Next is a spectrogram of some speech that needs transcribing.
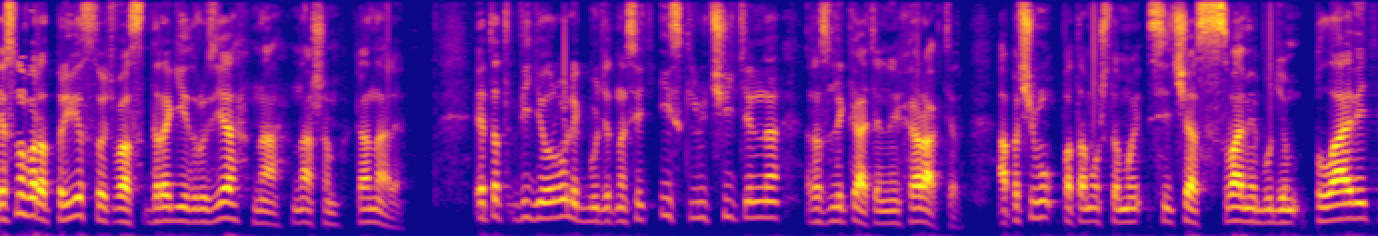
Я снова рад приветствовать вас, дорогие друзья, на нашем канале. Этот видеоролик будет носить исключительно развлекательный характер. А почему? Потому что мы сейчас с вами будем плавить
